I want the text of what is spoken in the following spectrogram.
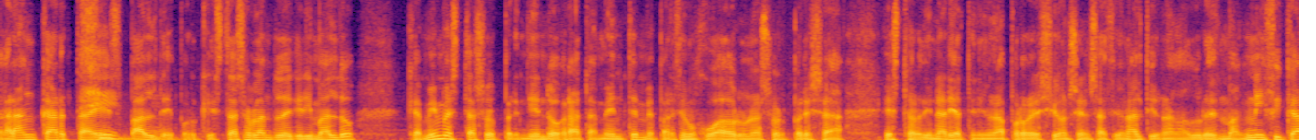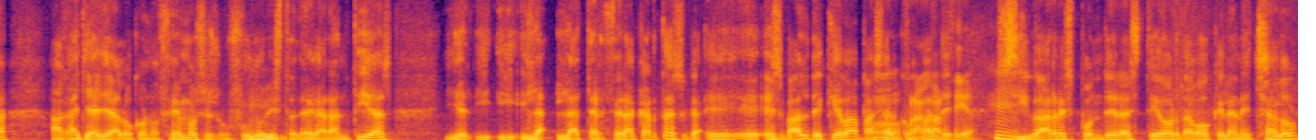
gran carta es Valde, porque estás hablando de Grimaldo, que a mí me está sorprendiendo gratamente, me parece un jugador una sorpresa extraordinaria, ha tenido una progresión sensacional, tiene una madurez magnífica, a Gaya ya lo conocemos, es un futbolista mm. de garantías, y, la, tercera carta es, eh, es, Valde, ¿qué va a pasar con Valde? Si va a responder a este órdago que le han echado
